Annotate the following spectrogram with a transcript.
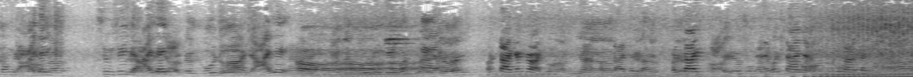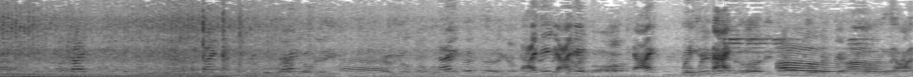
con dại đi. Sư sĩ dại đi. Dạ, cái cuối đường. ờ dại đi. Ờ. Ờ bắt tay. Cái coi. à, bắt tay cái coi. cái- bắt tay. nè bắt tay nè. Bắt tay nè. Bắt tay. Bắt tay nè. Đấy. đại đi đại đi. Vô quỳ xuống thì ờ ờ giỏi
